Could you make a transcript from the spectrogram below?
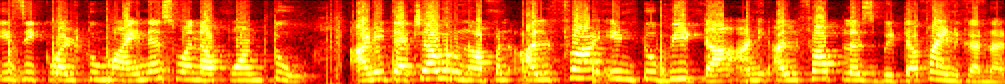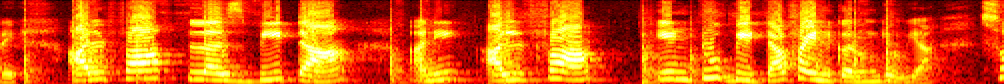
is equal to minus one upon two आणि त्याच्यावरून आपण अल्फा इंटू बीटा आणि अल्फा प्लस बीटा फाइंड करणार आहे. अल्फा प्लस बीटा आणि अल्फा इंटू बीटा फाइंड करून घेऊया. सो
